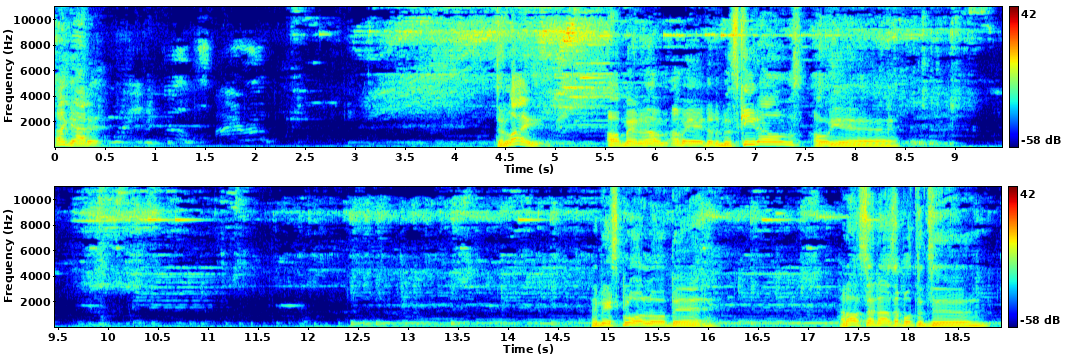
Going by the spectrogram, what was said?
I got it. The light. Oh man, I'm, I'm here. The mosquitoes. Oh yeah. Let me explore a little bit. I know something else I'm supposed to do.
